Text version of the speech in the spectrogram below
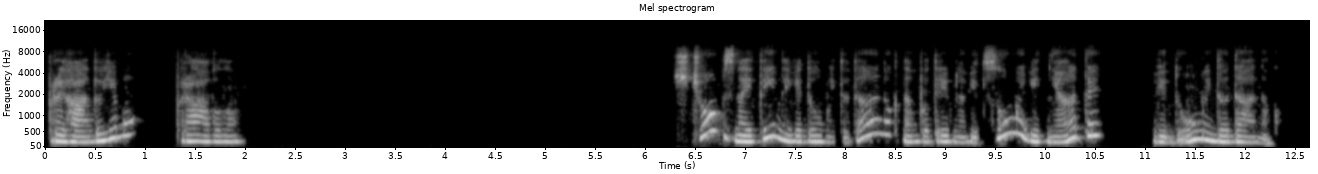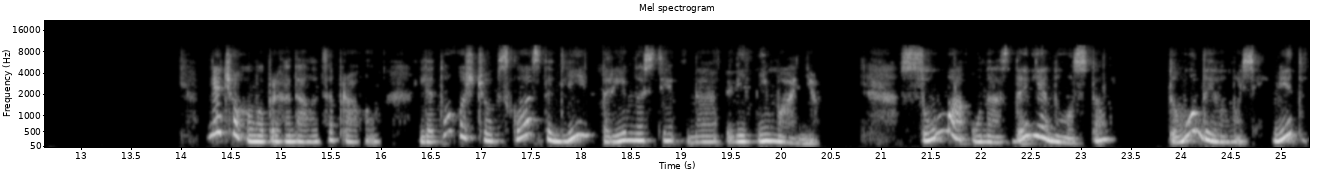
Пригадуємо правило. Щоб знайти невідомий доданок, нам потрібно від суми відняти відомий доданок. Для чого ми пригадали це правило? Для того, щоб скласти дві рівності на віднімання. Сума у нас 90, тому дивимося від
